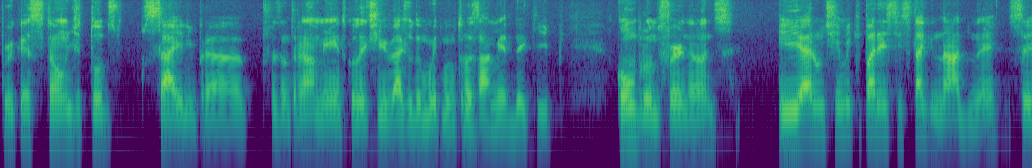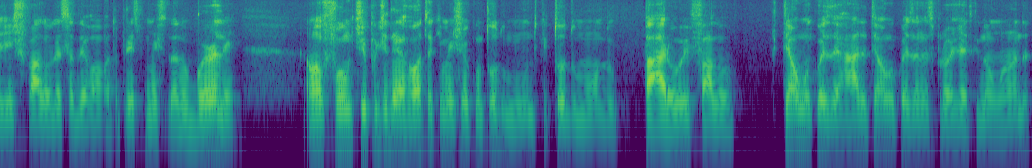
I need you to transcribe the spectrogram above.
por questão de todos saírem para fazer um treinamento coletivo, ajuda muito no entrosamento da equipe. Com o Bruno Fernandes e era um time que parecia estagnado, né? Se a gente falou dessa derrota, principalmente da no Burley, foi um tipo de derrota que mexeu com todo mundo, que todo mundo parou e falou que tem alguma coisa errada, tem alguma coisa nesse projeto que não anda.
